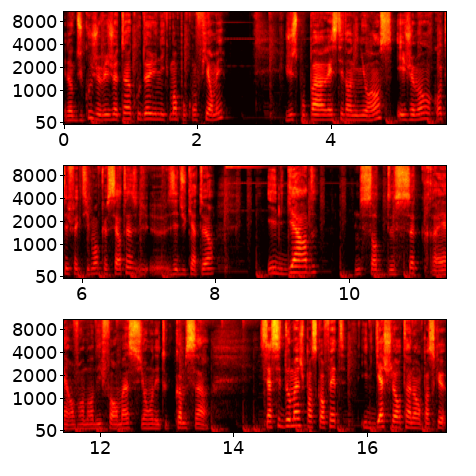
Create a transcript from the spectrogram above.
Et donc, du coup, je vais jeter un coup d'œil uniquement pour confirmer juste pour pas rester dans l'ignorance. Et je me rends compte effectivement que certains euh, éducateurs, ils gardent une sorte de secret en vendant des formations, des trucs comme ça. C'est assez dommage parce qu'en fait, ils gâchent leur talent parce que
